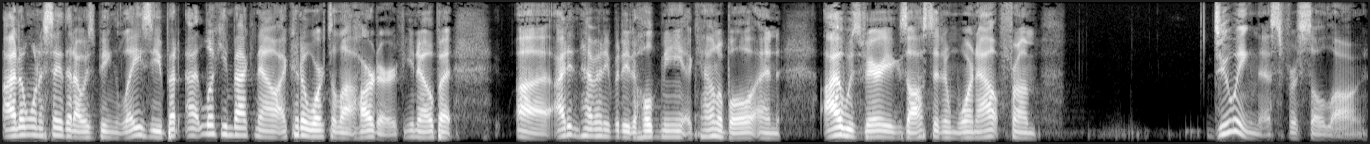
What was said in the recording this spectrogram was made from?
I don't want to say that I was being lazy, but uh, looking back now, I could have worked a lot harder, you know, but uh, I didn't have anybody to hold me accountable and I was very exhausted and worn out from doing this for so long.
